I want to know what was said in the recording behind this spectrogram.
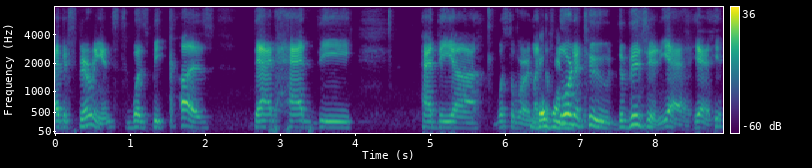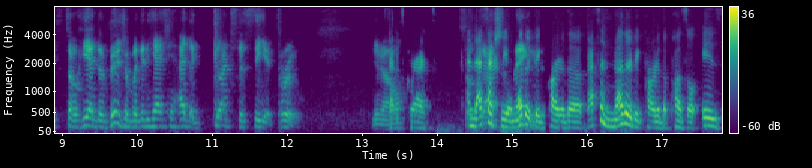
I've experienced was because dad had the had the uh what's the word? Like the fortitude the vision. Yeah yeah. He, so he had the vision but then he actually had the guts to see it through you know? That's correct. So and that's, actually another big part of the that's another big part of the puzzle is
